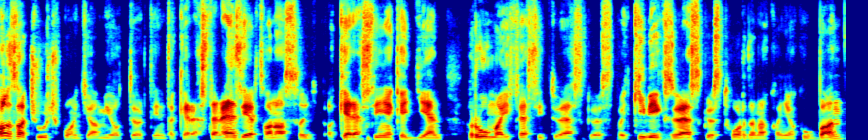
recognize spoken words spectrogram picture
az a csúcspontja, ami ott történt a kereszten. Ezért van az, hogy a keresztények egy ilyen római feszítő eszközt, vagy kivégző eszközt hordanak a nyakukban,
